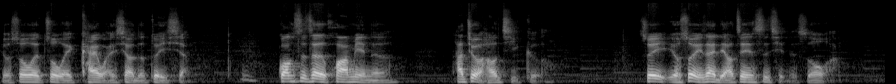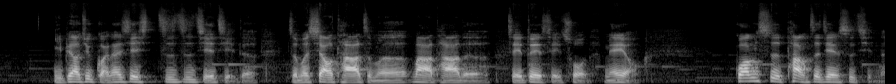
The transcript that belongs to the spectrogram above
有时候会作为开玩笑的对象。光是这个画面呢，他就有好几个。所以有时候也在聊这件事情的时候啊，你不要去管那些枝枝节节的，怎么笑他，怎么骂他的，谁对谁错的，没有。光是胖这件事情呢。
